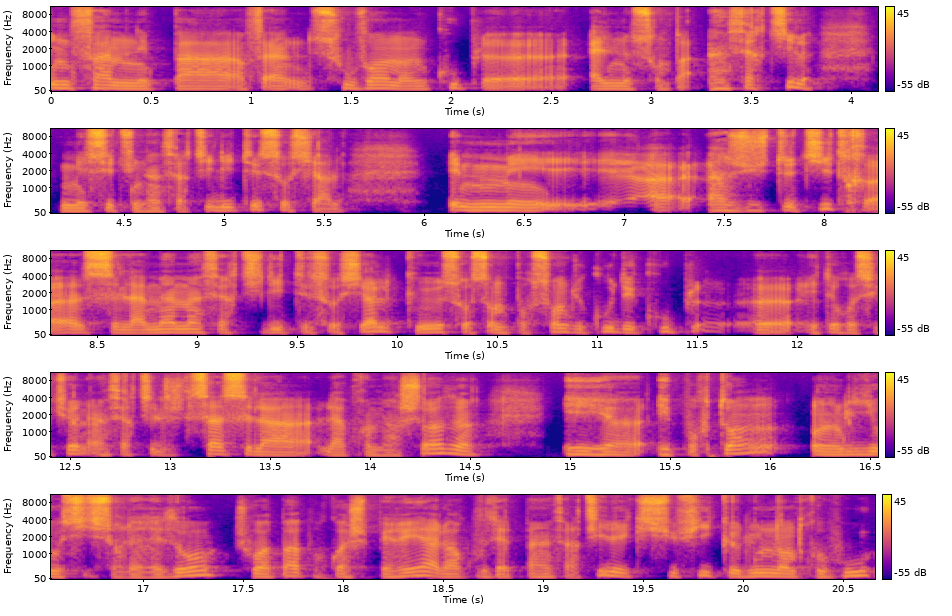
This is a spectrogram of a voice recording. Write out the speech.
Une femme n'est pas, enfin, souvent dans le couple, euh, elles ne sont pas infertiles, mais c'est une infertilité sociale. mais à, juste titre, euh, c'est la même infertilité sociale que 60% du coup des couples euh, hétérosexuels infertiles. Ça, c'est la, première chose. Et, pourtant, on lit aussi sur les réseaux, je vois pas pourquoi je paierais alors que vous n'êtes pas infertile et qu'il suffit que l'une d'entre vous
